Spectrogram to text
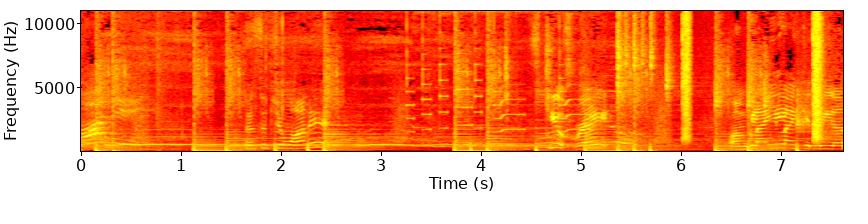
wanted. That's what you wanted? It's cute, right? Well, I'm glad you like it, Liah.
